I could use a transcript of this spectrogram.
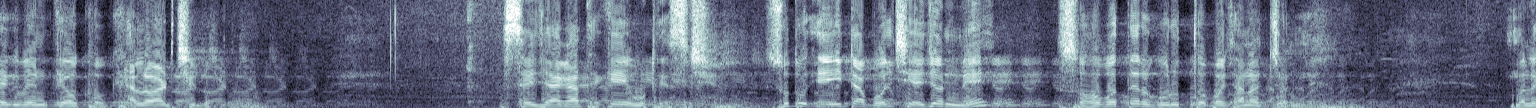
দেখবেন কেউ খুব খেলোয়াড় ছিল। সেই জায়গা থেকে উঠে এসছে। শুধু এইটা বলছি এই জন্যে সহবতের গুরুত্ব বোঝানোর জন্য। বলে,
